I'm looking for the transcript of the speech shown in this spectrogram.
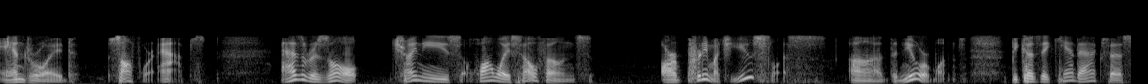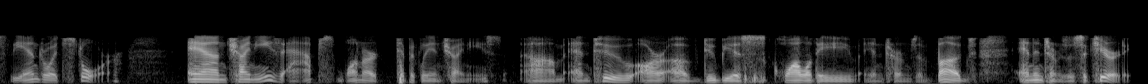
Android software apps. As a result, Chinese Huawei cell phones are pretty much useless, uh, the newer ones, because they can't access the Android store and Chinese apps, one, are typically in Chinese, um, and two, are of dubious quality in terms of bugs and in terms of security.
